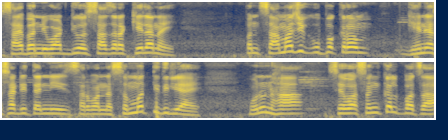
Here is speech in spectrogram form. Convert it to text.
साहेबांनी वाढदिवस साजरा केला नाही पण सामाजिक उपक्रम घेण्यासाठी त्यांनी सर्वांना संमती दिली आहे. म्हणून हा सेवा संकल्पाचा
